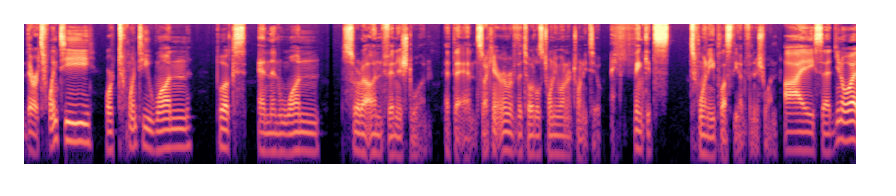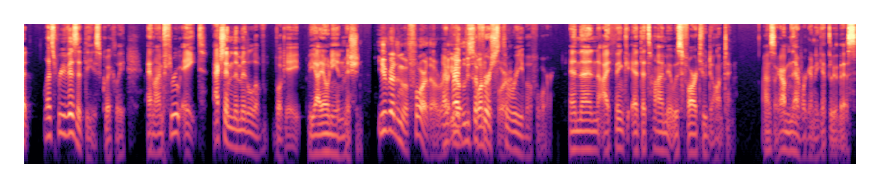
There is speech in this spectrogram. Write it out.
There are 20 or 21 books and then one sort of unfinished one at the end. So I can't remember if the total is 21 or 22. I think it's 20 plus the unfinished one. I said, you know what? Let's revisit these quickly. And I'm through eight. Actually, I'm in the middle of book eight, The Ionian Mission. You've read them before, though, right? I read at least the first before. three before. And then I think at the time it was far too daunting. I was like, I'm never going to get through this.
